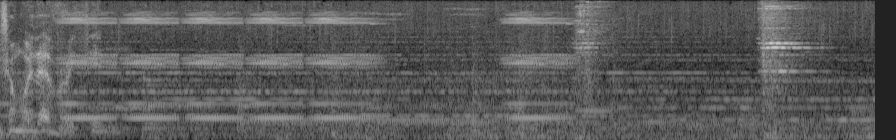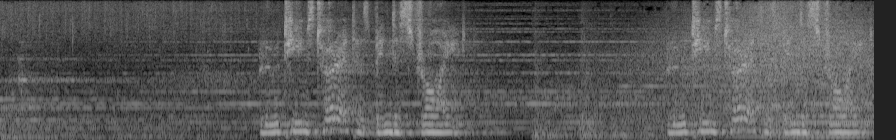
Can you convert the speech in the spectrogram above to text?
Hit him with everything. Blue Team's turret has been destroyed. Blue Team's turret has been destroyed.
